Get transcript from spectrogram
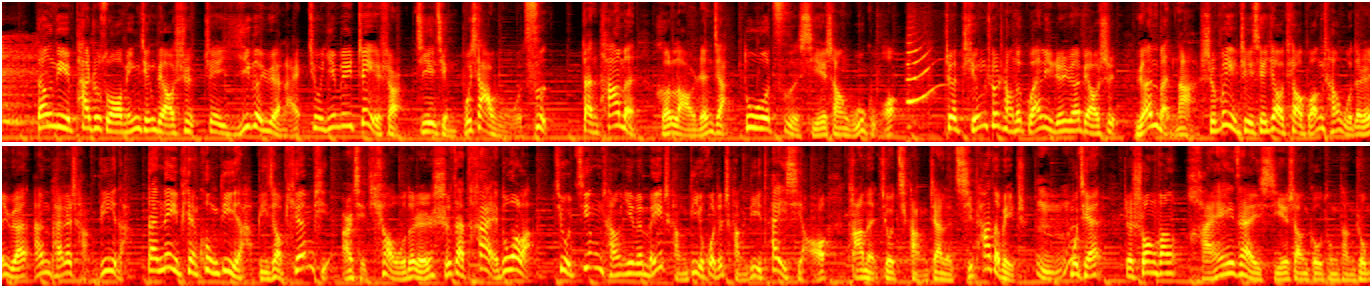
当地派出所民警表示，这一个月来就因为这事儿接警不下五次，但他们和老人家多次协商无果。这停车场的管理人员表示，原本呐是为这些要跳广场舞的人员安排了场地的，但那片空地啊比较偏僻，而且跳舞的人实在太多了，就经常因为没场地或者场地太小，他们就抢占了其他的位置。目前这双方还在协商沟通当中。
